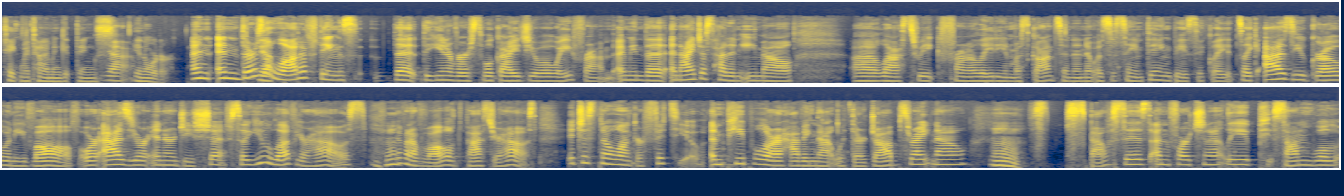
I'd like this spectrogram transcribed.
take my time and get things Yeah. in order. And and there's Yeah. a lot of things that the universe will guide you away from. I mean the and I just had an email uh, last week from a lady in Wisconsin, and it was the same thing basically. It's like as you grow and evolve, or as your energy shifts. So you love your house, you haven't evolved past your house. It just no longer fits you, and people are having that with their jobs right now. S- Spouses, unfortunately, P- some will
